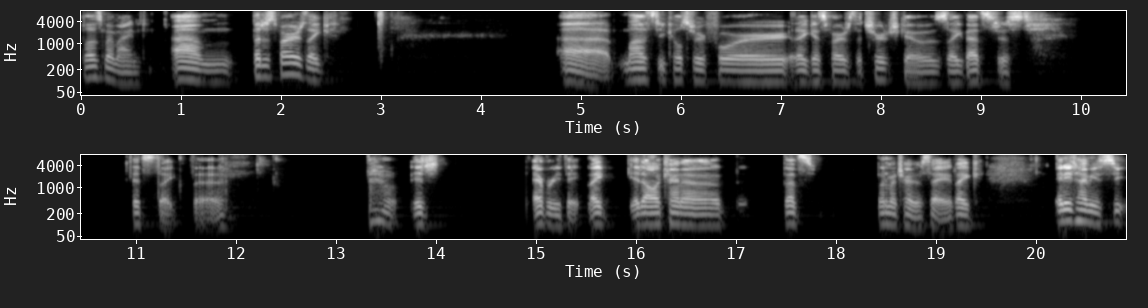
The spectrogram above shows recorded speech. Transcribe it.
blows my mind um but as far as like uh modesty culture for like as far as the church goes like that's just it's like the i don't it's everything like it all kind of that's what am i trying to say like anytime you see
